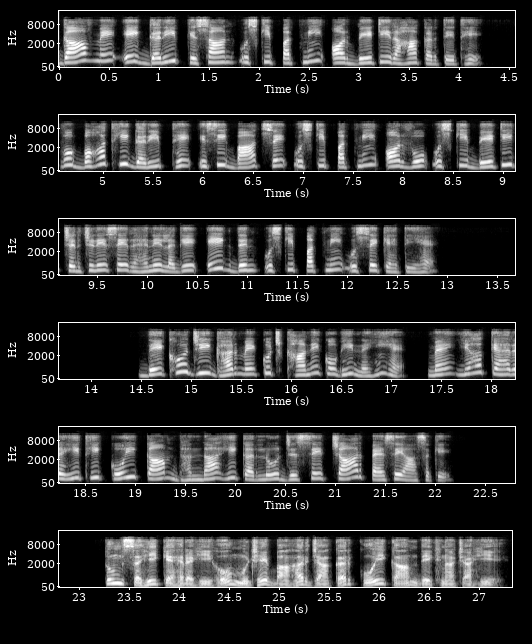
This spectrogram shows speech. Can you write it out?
गाँव में एक गरीब किसान उसकी पत्नी और बेटी रहा करते थे। वो बहुत ही गरीब थे, इसी बात से उसकी पत्नी और वो उसकी बेटी चिड़चिड़े से रहने लगे। एक दिन उसकी पत्नी उससे कहती है, देखो जी, घर में कुछ खाने को भी नहीं है। मैं यह कह रही थी, कोई काम धंधा ही कर लो जिससे चार पैसे आ सके। तुम सही कह रही हो, मुझे बाहर जाकर कोई काम देखना चाहिए।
